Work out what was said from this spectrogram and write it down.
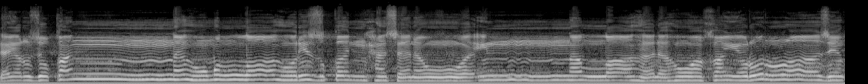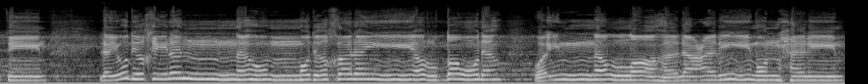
ليرزقنهم الله رزقا حسنا وإن الله لهو خير الرازقين ليدخلنهم مدخلا يرضونه وإن الله لعليم حليم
